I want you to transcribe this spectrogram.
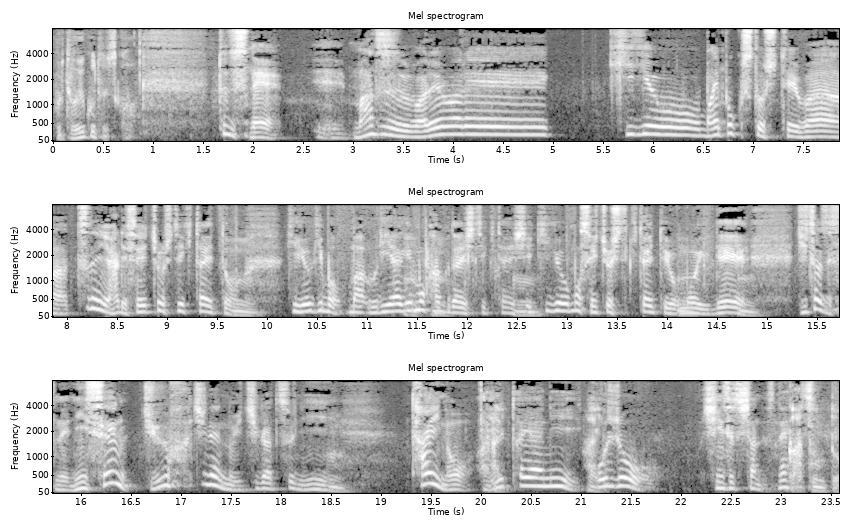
これどういうことですか？とですね、えー、まず我々企業、マイポックスとしては、常にやはり成長していきたいと、うん、企業規模、まあ、売上も拡大していきたいし、うん、企業も成長していきたいという思いで、うん、実はですね、2018年の1月に、タイのアユタヤに工場を新設したんですね。ガツンと。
